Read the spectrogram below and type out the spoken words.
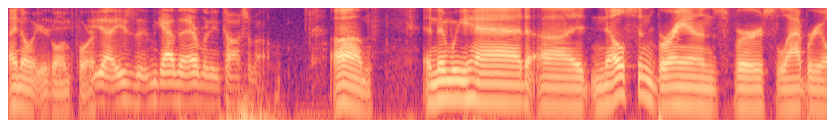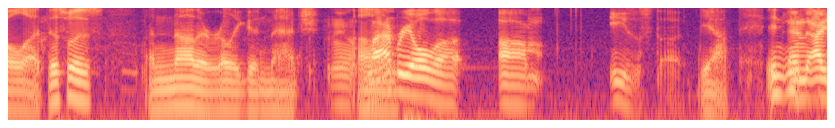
I know what you're going for. yeah, he's the guy that everybody talks about. Um, and then we had uh, Nelson Brands versus Labriola. This was another really good match. Yeah. Um, Labriola, um, he's a stud. Yeah, and, you- And I,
